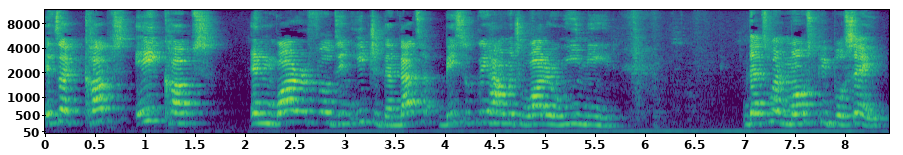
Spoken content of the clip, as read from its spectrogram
it's like cups, eight cups, and water filled in each of them. That's basically how much water we need. That's what most people say.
